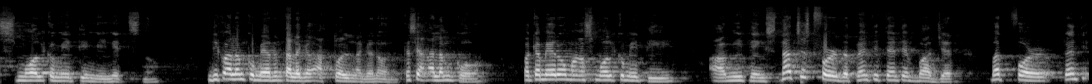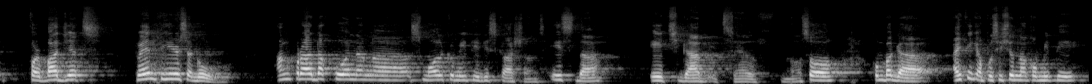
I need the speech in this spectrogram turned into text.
Small Committee minutes. No? Hindi ko alam kung meron talagang actual na ganon. Kasi ang alam ko, pagka merong mga small committee uh, meetings, not just for the 2020 budget, but for 20 for budgets 20 years ago, ang product po ng uh, small committee discussions is the HGAB itself. No? So, kumbaga, I think ang position ng Committee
